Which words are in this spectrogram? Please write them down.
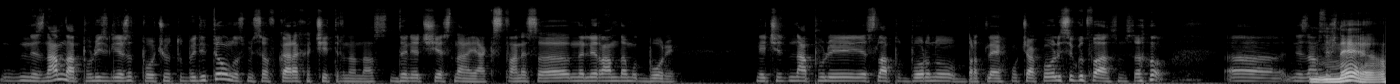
не знам, Наполи изглеждат повече от убедително. В смисъл, вкараха 4 на нас, дънят 6 на Аякс. Това не са, нали, рандъм отбори. Не, че Наполи е слаб отбор, но, братле, очаквал ли си го това? Смисъл, а, не знам също. Не,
